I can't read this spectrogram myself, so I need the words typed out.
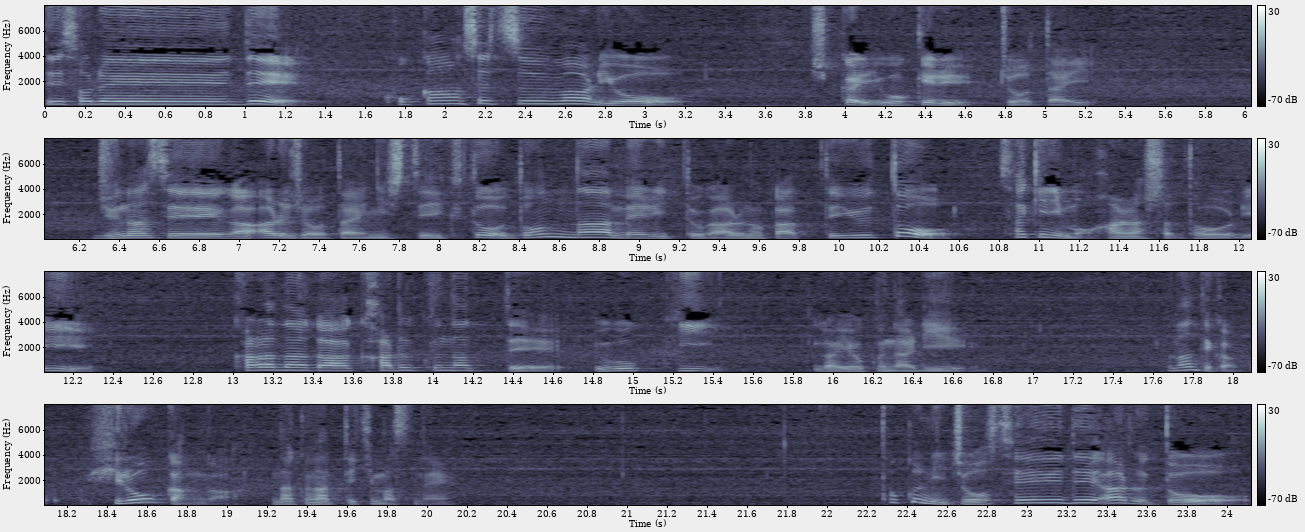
でそれで股関節周りをしっかり動ける状態柔軟性がある状態にしていくとどんなメリットがあるのかっていうと先にも話した通り体が軽くなって動きが良くなり何ていうかこう疲労感がなくなってきますね。特に女性であると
